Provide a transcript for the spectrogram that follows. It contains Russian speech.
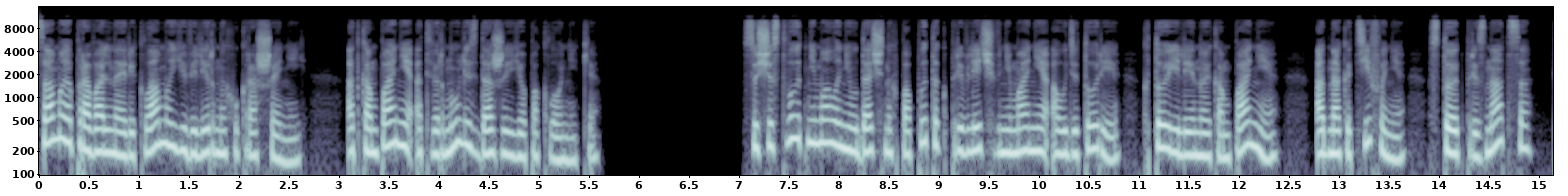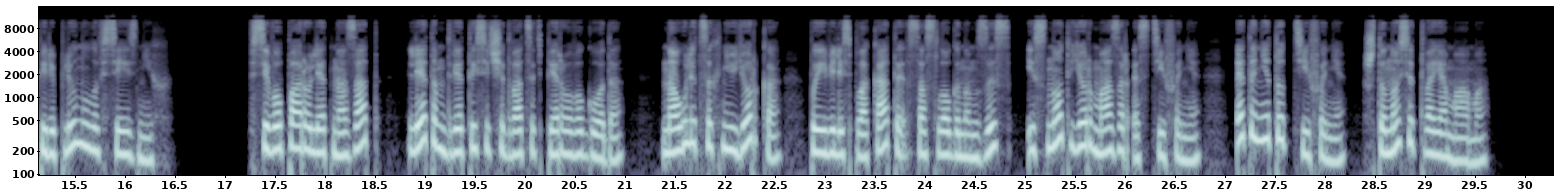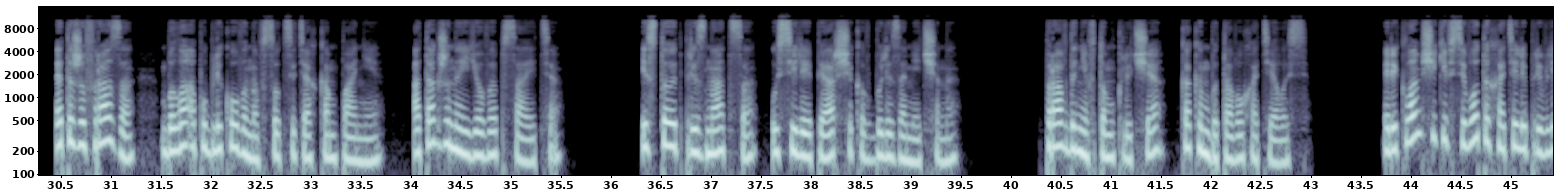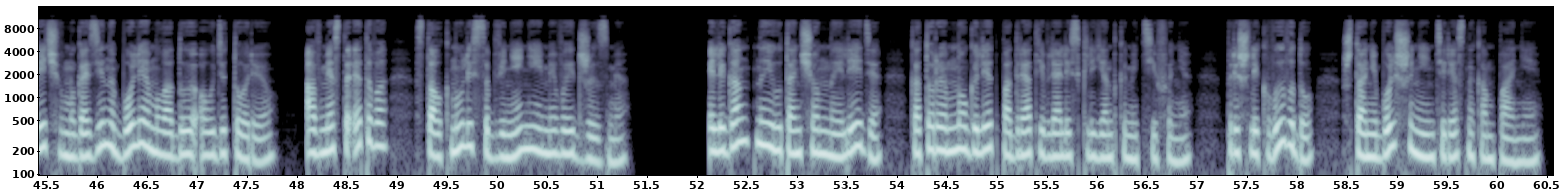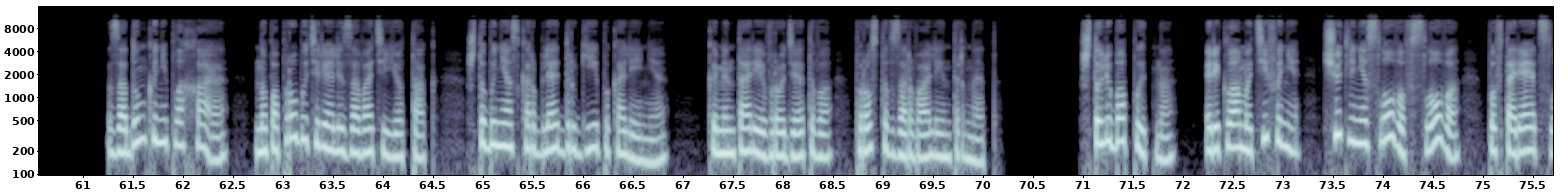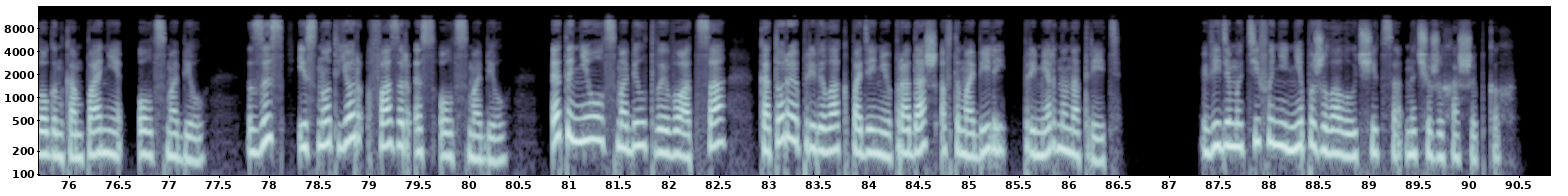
Самая провальная реклама ювелирных украшений. От компании отвернулись даже ее поклонники. Существует немало неудачных попыток привлечь внимание аудитории к той или иной компании, однако Тиффани, стоит признаться, переплюнула все из них. Всего пару лет назад, летом 2021 года, на улицах Нью-Йорка появились плакаты со слоганом «This is not your mother as Tiffany» – «Это не тот Тиффани, что носит твоя мама». Эта же фраза была опубликована в соцсетях компании, а также на ее веб-сайте. И стоит признаться, усилия пиарщиков были замечены. Правда, не в том ключе, как им бы того хотелось. Рекламщики всего-то хотели привлечь в магазины более молодую аудиторию, а вместо этого столкнулись с обвинениями в эйджизме. Элегантные и утонченные леди, которые много лет подряд являлись клиентками Тиффани, пришли к выводу, что они больше не интересны компании. Задумка неплохая, но попробуйте реализовать ее так, чтобы не оскорблять другие поколения. Комментарии вроде этого просто взорвали интернет. Что любопытно, реклама Тиффани чуть ли не слово в слово повторяет слоган компании Oldsmobile. This is not your father as Oldsmobile. Это не Oldsmobile твоего отца, которая привела к падению продаж автомобилей примерно на треть. Видимо, Тифани не пожелала учиться на чужих ошибках.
